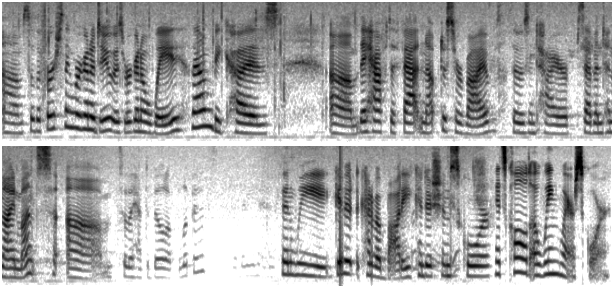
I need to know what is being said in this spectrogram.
Um, so the first thing we're going to do is we're going to weigh them because um, they have to fatten up to survive those entire seven to nine months. Um, so they have to build up lipids. Then we give it kind of a body condition score. It's called a wing wear score.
